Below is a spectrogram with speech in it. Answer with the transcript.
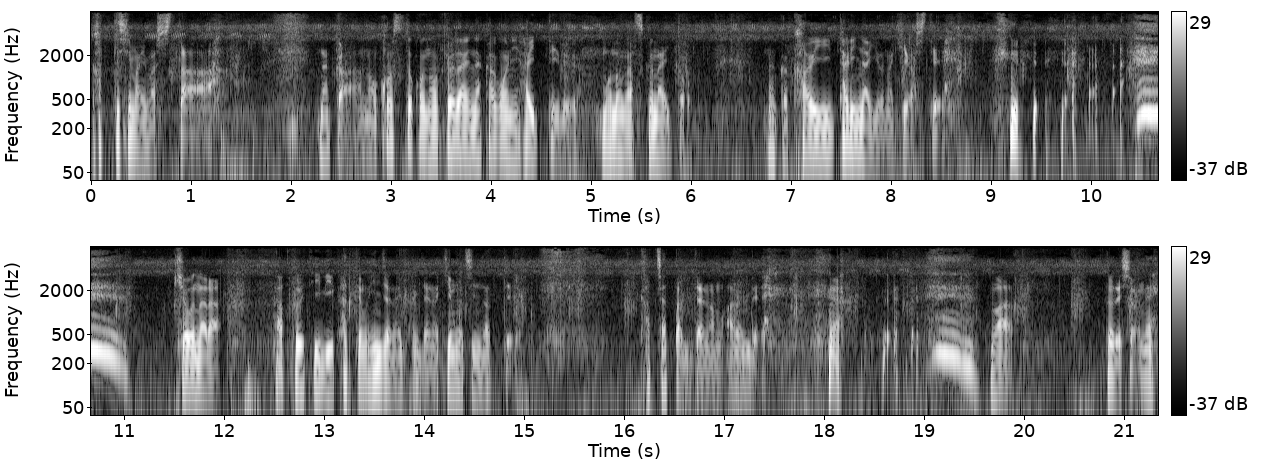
買ってしまいました。なんかあのコストコの巨大なカゴに入っているものが少ないとなんか買い足りないような気がして。今日なら Apple TV 買ってもいいんじゃないかみたいな気持ちになって買っちゃったみたいなのもあるんで。まあどうでしょうね。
